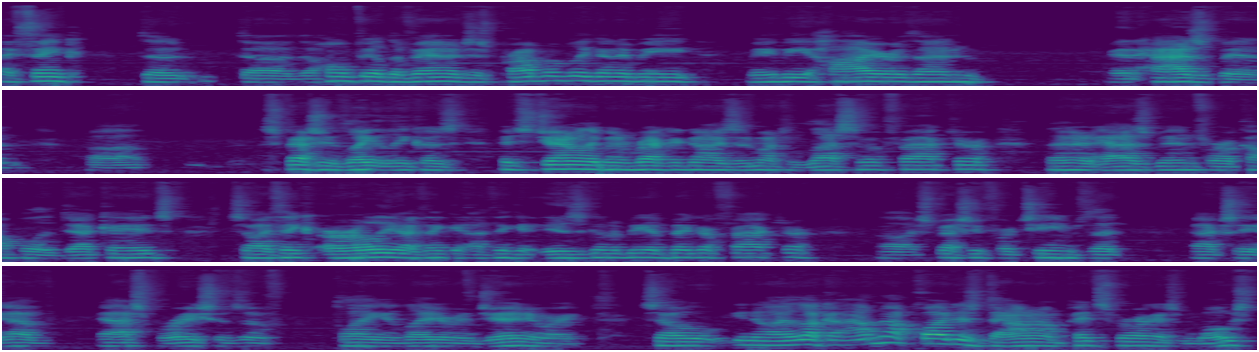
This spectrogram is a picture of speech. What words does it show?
I think the, the, the home field advantage is probably going to be maybe higher than it has been, uh, especially lately, because it's generally been recognized as much less of a factor than it has been for a couple of decades. So I think early, I think I think it is going to be a bigger factor, uh, especially for teams that actually have aspirations of playing it later in January. So, you know, I look, I'm not quite as down on Pittsburgh as most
